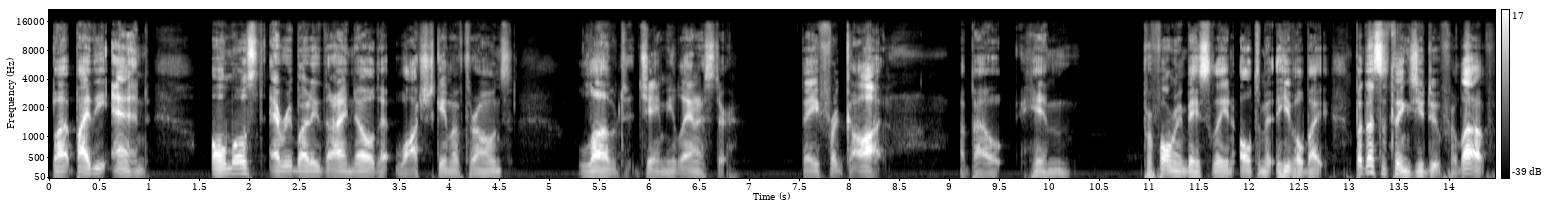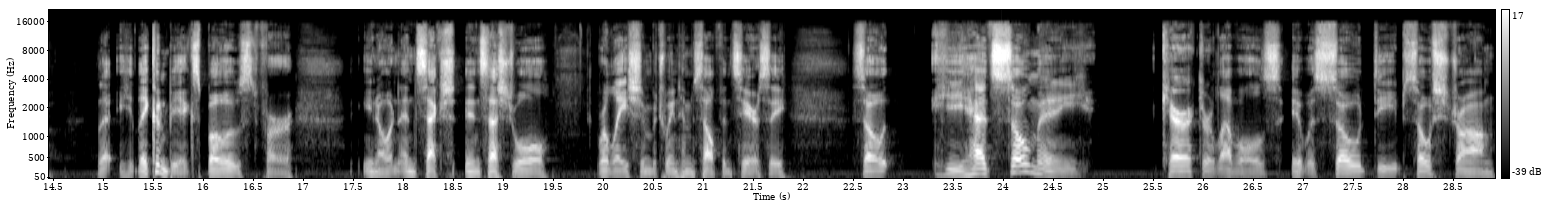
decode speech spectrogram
But by the end, almost everybody that I know that watched Game of Thrones loved Jaime Lannister. They forgot about him performing basically an ultimate evil by but that's the things you do for love. That he, they couldn't be exposed for you know an incestu- incestual relation between himself and Cersei so he had so many character levels. It was so deep so strong.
